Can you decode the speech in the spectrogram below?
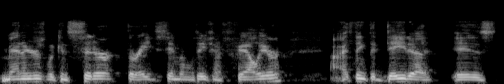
managers would consider their HCM implementation a failure. I think the data is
